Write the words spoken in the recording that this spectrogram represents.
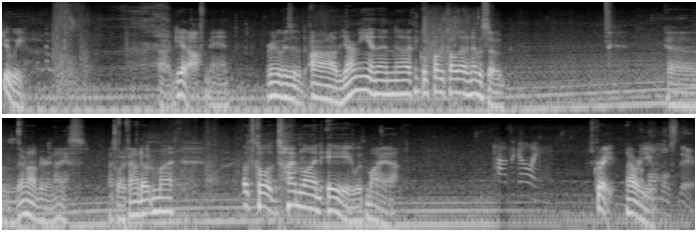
do we? Uh, get off, man. We're gonna go visit uh, the army, and then uh, I think we'll probably call that an episode. Because they're not very nice. That's what I found out in my... Let's call it Timeline A with Maya. How's it going? Great. How are I'm you? almost there.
